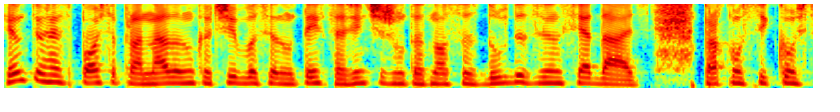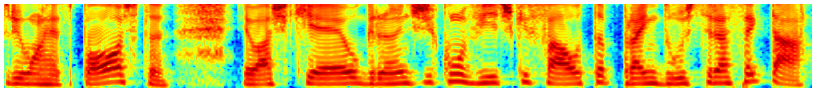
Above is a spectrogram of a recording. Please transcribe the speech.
Eu não tenho resposta para nada, nunca tive, você não tem. Se a gente junta as nossas dúvidas e ansiedades para conseguir construir uma resposta, eu acho que é o grande convite que falta para a indústria aceitar.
